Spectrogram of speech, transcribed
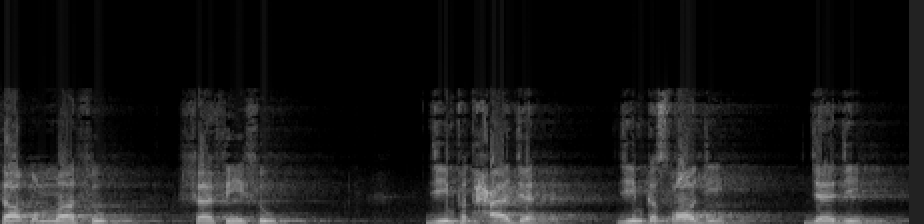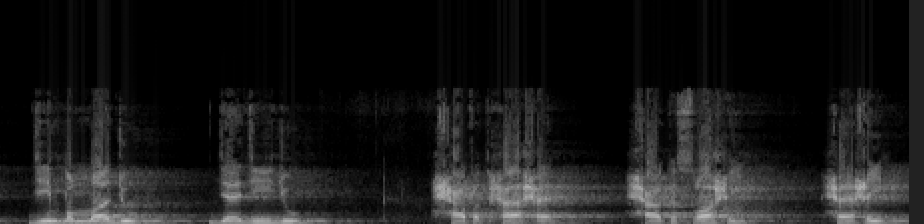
ثا ضماث ثاثيث جيم فتحاج جيم كسراج جاجي جيم ضماج جاجيج حا فتحاح حا كسراحي حاحي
